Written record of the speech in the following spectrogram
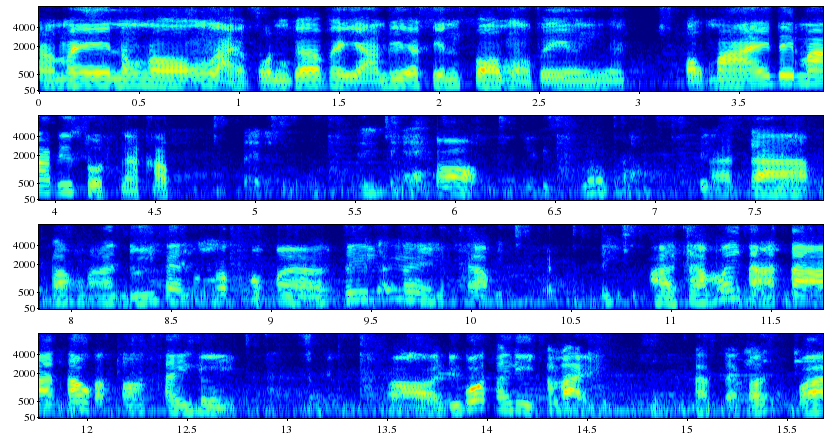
ทำให้น้องๆ หลายคนก็พยายามที่จะเค้นฟอร์มของตัวเองออกมาให้ได้มากที่สุดนะครับ ก็อาจจะประมาณนี้แฟนก็เข้ามาเรื่อยๆนะครับอาจจะไม่หนาตาเท่ากับตอนไทยลีก เอ่อลีโวไทยลีกเท่าไหร่นะครับแต่ก็ถือว่า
